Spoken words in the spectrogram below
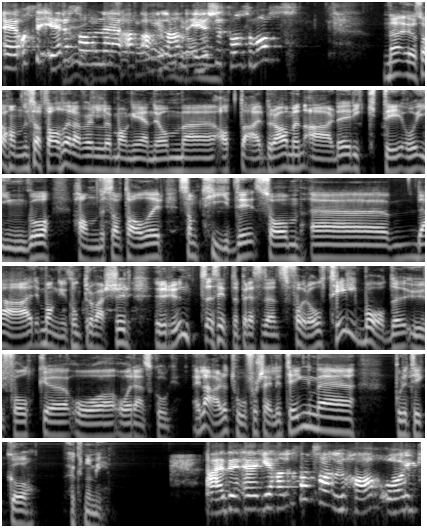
Eh, og så er det sånn eh, at alle land er ikke sånn som oss. Nei, altså Handelsavtaler er vel mange enige om eh, at det er bra, men er det riktig å inngå handelsavtaler samtidig som eh, det er mange kontroverser rundt sittende presidents forhold til både urfolk eh, og, og regnskog? Eller er det to forskjellige ting med politikk og økonomi? Nei, det I handelsavtalen har òg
